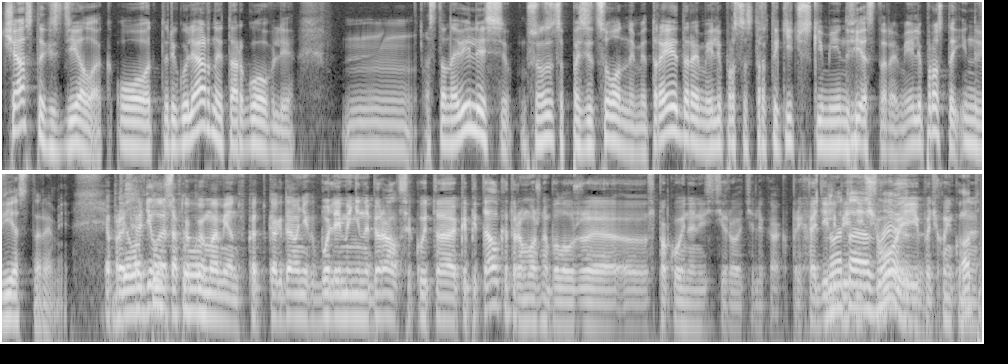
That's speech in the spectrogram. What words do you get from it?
частых сделок, от регулярной торговли, становились, что называется, позиционными трейдерами или просто стратегическими инвесторами, или просто инвесторами. Я происходило том, это что... в какой момент? Когда у них более-менее набирался какой-то капитал, который можно было уже э, спокойно инвестировать, или как? Приходили ну, без это, ничего знаешь, и потихоньку... Вот,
